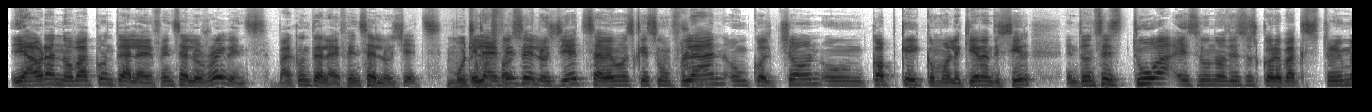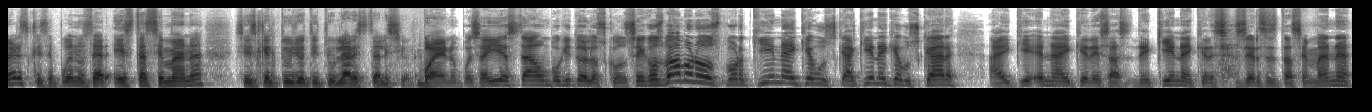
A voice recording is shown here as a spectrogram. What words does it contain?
Y ahora no va contra la defensa de los Ravens, va contra la defensa de los Jets. Mucho y la más defensa de los Jets sabemos que es un flan, un colchón, un cupcake, como le quieran decir. Entonces, Tua es uno de esos coreback streamers que se pueden usar esta semana si es que el tuyo titular está lesionado. Bueno, pues ahí está un poquito de los consejos. Vámonos por quién hay que buscar, a quién hay que buscar, a quién hay que de quién hay que deshacerse esta semana.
